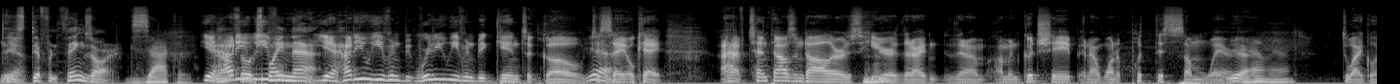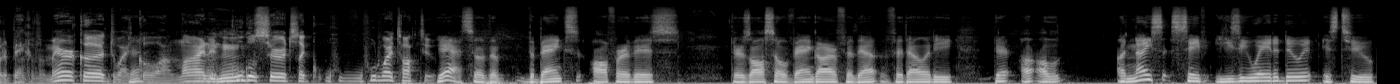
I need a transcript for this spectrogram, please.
these Yeah. different things are. Exactly. Yeah, You know, how do so you explain even, that. Yeah, how do you even be, where do you even begin to go to say, okay, I have ten thousand dollars Mm-hmm. here that I that I'm I'm in good shape and I want to put this somewhere. Yeah. Yeah, man. Do I go to Bank of America? Do I Yeah. go online Mm-hmm. and Google search? Like, who, who do I talk to? Yeah, so the the banks offer this. There's also Vanguard, Fidel, Fidelity. There a, a, a nice, safe, easy way to do it is to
